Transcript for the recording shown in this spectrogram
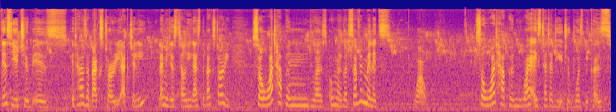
this youtube is it has a backstory actually. Let me just tell you guys the backstory. So what happened was oh my god seven minutes. Wow so what happened why i started youtube was because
